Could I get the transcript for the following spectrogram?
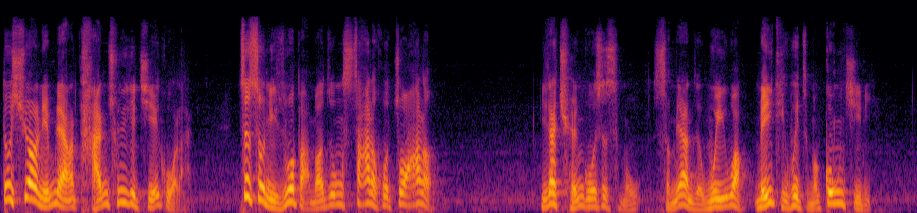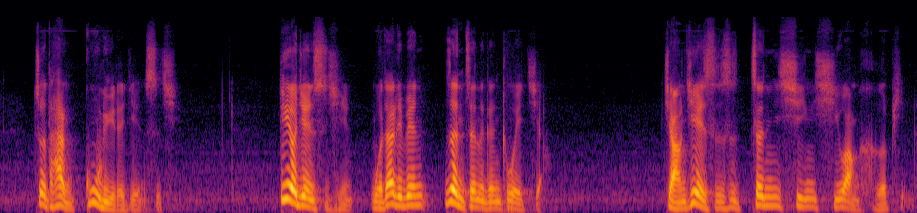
都需要你们两个谈出一个结果来。这时候你如果把毛泽东杀了或抓了，你在全国是什么什么样的威望？媒体会怎么攻击你？这是他很顾虑的一件事情。第二件事情，我在这边认真的跟各位讲，蒋介石是真心希望和平的，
